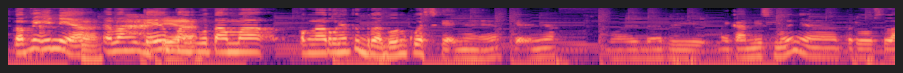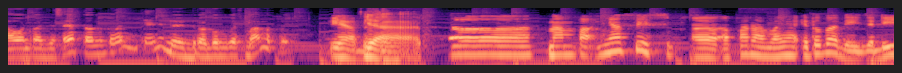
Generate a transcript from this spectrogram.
Tapi ini ya, emang kayaknya Iya. paling utama pengaruhnya tuh Dragon Quest kayaknya ya. Kayaknya mulai dari mekanismenya terus lawan Raja Setan itu kan kayaknya dari Dragon Quest banget tuh. Iya betul. Ya, Eh, nampaknya sih eh, apa namanya itu tadi. Jadi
